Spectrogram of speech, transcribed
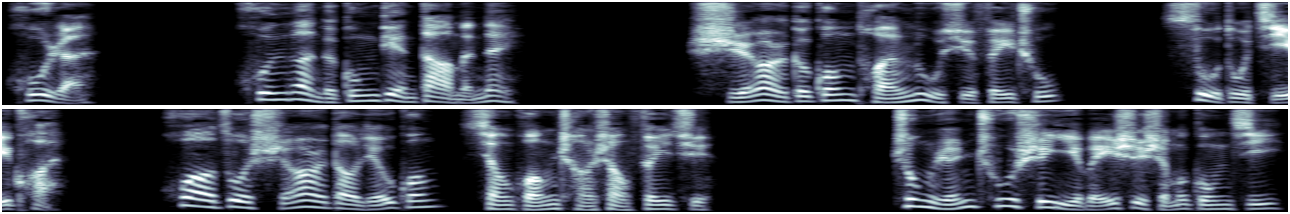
忽然，昏暗的宫殿大门内，十二个光团陆续飞出，速度极快。化作十二道流光向广场上飞去，众人初时以为是什么攻击，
